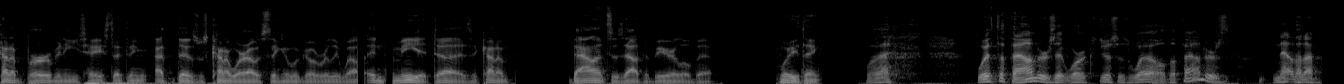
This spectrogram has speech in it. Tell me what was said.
kind of bourbony taste, I think I, that was kind of where I was thinking would go really well. And to me, it does. It kind of balances out the beer a little bit. What do you think? Well, that, with the founders, it works just as well. The founders, now that I've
